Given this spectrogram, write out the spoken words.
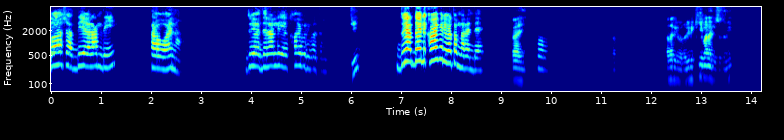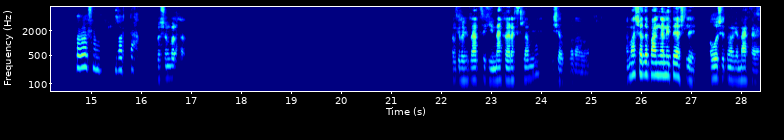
দশ আর দিয়ে রান্ধি তাও হয় না। দুই হাত দিয়ে খাওয়াই পারি পারতাম কি? দুই হাত দইলে খাওয়াই পারি পারতাম না রান্ধে তাই? কি বানাই দিছো তুমি? রসুন ভর্তা রসুন ভর্তা কালকে রাতে- রাত্রে কি না খাওয়া রাখছিলাম না? হিসাব করা আমার সাথে পাঙ্গা নিতে আসলে অবশ্যই তোমাকে না খাওয়া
